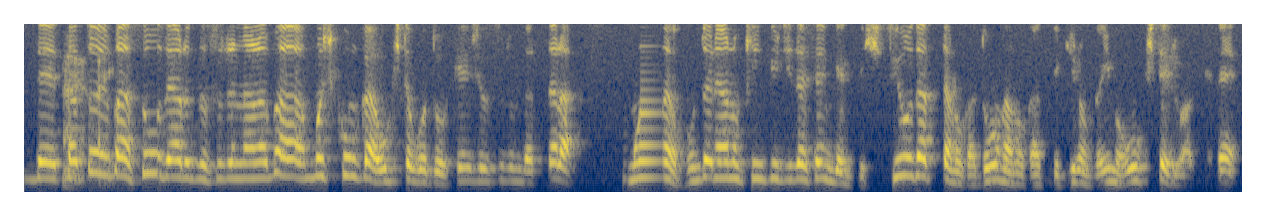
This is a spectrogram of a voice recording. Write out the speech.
で、はい例えばそうであるとするならば、もし今回起きたことを検証するんだったら、もう本当にあの緊急事態宣言って必要だったのかどうなのかって議論が今起きてるわけで、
